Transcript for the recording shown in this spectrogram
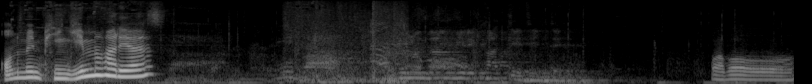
Oğlum benim pingim mi var ya? Abo.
